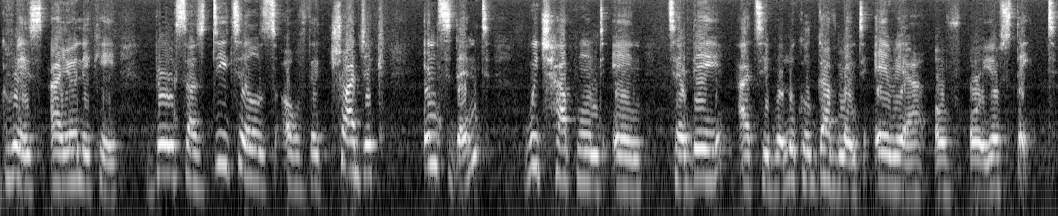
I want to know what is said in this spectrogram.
Grace Ayolike brings us details of the tragic incident which happened in Tede Atisbo local government area of Oyo State.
